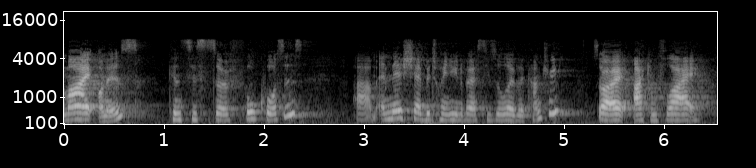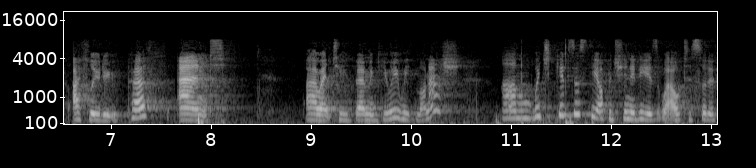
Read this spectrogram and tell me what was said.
my honours consists of four courses, um, and they're shared between universities all over the country. So I, I, can fly, I flew to Perth, and I went to Bermagui with Monash, um, which gives us the opportunity as well to sort of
